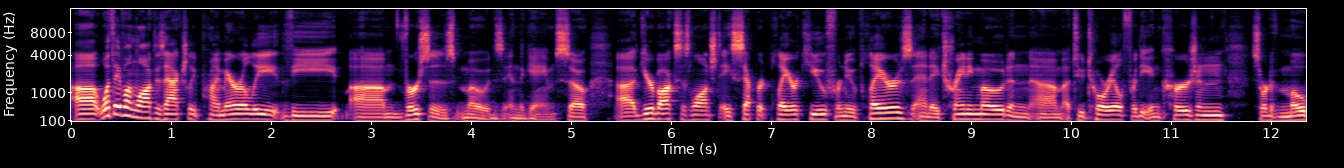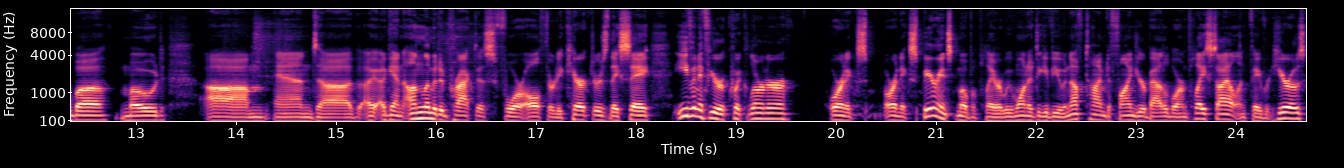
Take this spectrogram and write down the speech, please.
Uh, what they've unlocked is actually primarily the um, versus modes in the game. So uh, Gearbox has launched a separate player queue for new players and a training mode and um, a tutorial for the incursion sort of MOBA mode. Um, and uh, again, unlimited practice for all 30 characters. They say even if you're a quick learner, or an, ex- or an experienced MOBA player, we wanted to give you enough time to find your Battleborn playstyle and favorite heroes.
